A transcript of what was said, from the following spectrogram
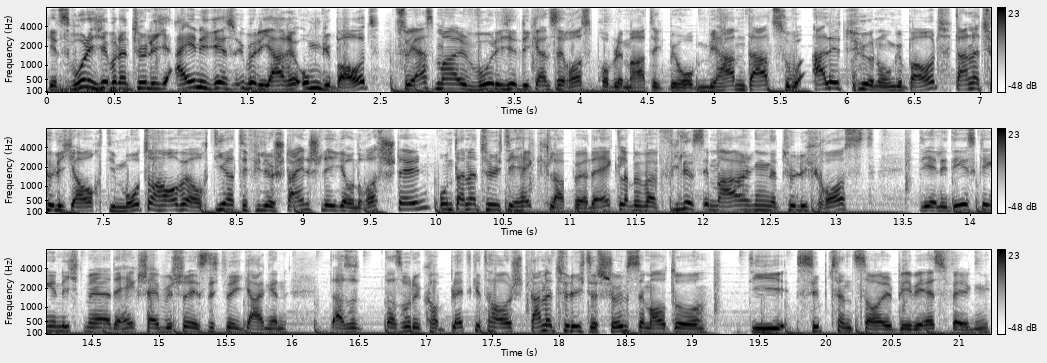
Jetzt wurde hier aber natürlich einiges über die Jahre umgebaut. Zuerst mal wurde hier die ganze Rostproblematik behoben. Wir haben dazu alle Türen umgebaut. Dann natürlich auch die Motorhaube, auch die hatte viele Steinschläge und Roststellen. Und dann natürlich die Heckklappe. Der Heckklappe war vieles im Argen, natürlich Rost. Die LEDs gingen nicht mehr, der Heckscheibenwischer ist nicht mehr gegangen. Also das wurde komplett getauscht. Dann natürlich das Schönste im Auto, die 17 Zoll BBS-Felgen,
